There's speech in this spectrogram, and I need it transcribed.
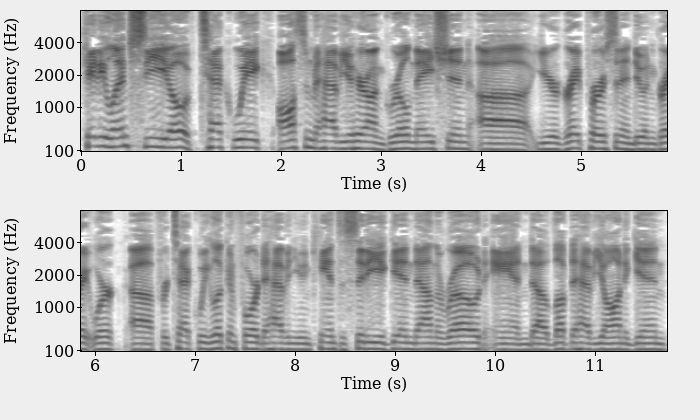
Katy Lynch, CEO of Tech Week. Awesome to have you here on Grill Nation. Uh, you're a great person and doing great work uh, for Tech Week. Looking forward to having you in Kansas City again down the road, and uh, love to have you on again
